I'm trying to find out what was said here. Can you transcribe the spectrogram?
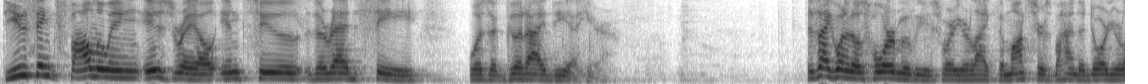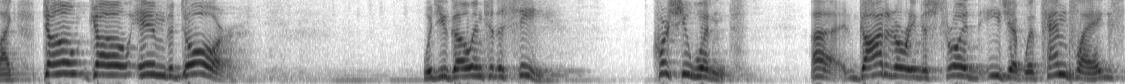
do you think following Israel into the Red Sea was a good idea here? It's like one of those horror movies where you're like, the monster's behind the door, and you're like, don't go in the door. Would you go into the sea? Of course you wouldn't. Uh, God had already destroyed Egypt with 10 plagues.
